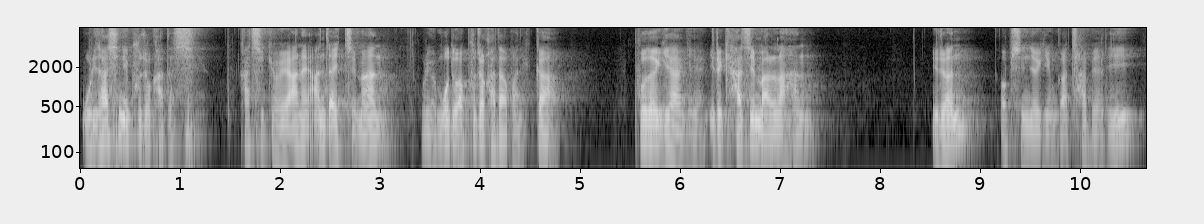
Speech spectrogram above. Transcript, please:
우리 자신이 부족하듯이 같이 교회 안에 앉아 있지만 우리가 모두가 부족하다 보니까 부득이하게 이렇게 하지 말라 한 이런 업신여김과 차별이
